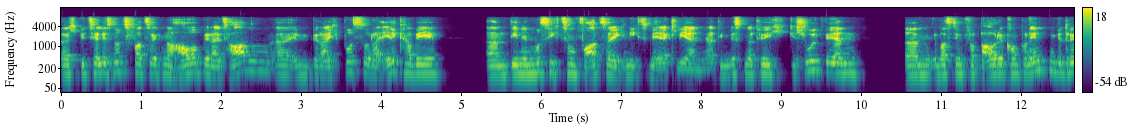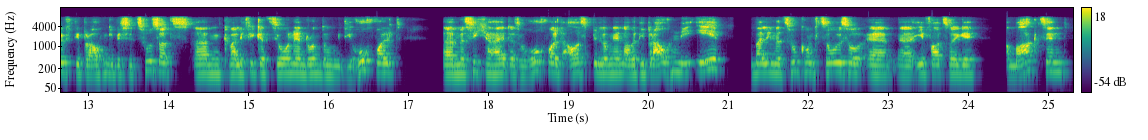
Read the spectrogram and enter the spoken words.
äh, spezielles Nutzfahrzeug-Know-how bereits haben, äh, im Bereich Bus oder Lkw, ähm, denen muss ich zum Fahrzeug nichts mehr erklären. Die müssen natürlich geschult werden, ähm, was den Verbau der Komponenten betrifft. Die brauchen gewisse Zusatzqualifikationen ähm, rund um die Hochvolt-Sicherheit, ähm, also Hochvolt-Ausbildungen, aber die brauchen die eh, weil in der Zukunft sowieso äh, äh, E-Fahrzeuge am Markt sind.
